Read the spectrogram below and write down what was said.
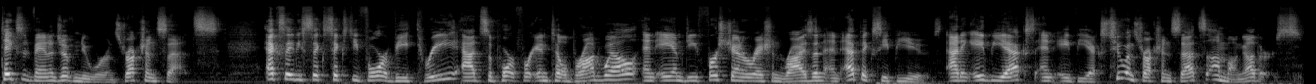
takes advantage of newer instruction sets x86-64 V3 adds support for Intel Broadwell and AMD first generation Ryzen and EPYC CPUs, adding AVX and AVX2 instruction sets, among others.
